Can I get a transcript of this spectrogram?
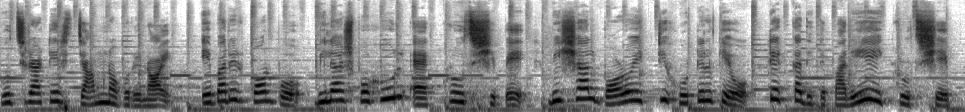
গুজরাটের জামনগরে নয়। এবারের পর্ব বিলাসবহুল এক ক্রুজ শিপে। বিশাল বড় একটি হোটেলকেও টেক্কা দিতে পারে এই ক্রুজ শিপ।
